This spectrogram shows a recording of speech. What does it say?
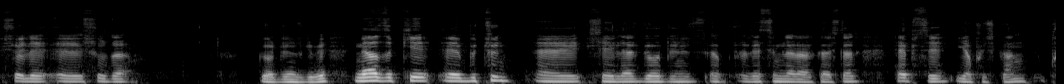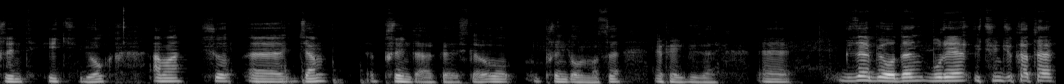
şöyle e, şurada gördüğünüz gibi. Ne yazık ki e, bütün e, şeyler gördüğünüz e, resimler arkadaşlar hepsi yapışkan. Print hiç yok. Ama şu e, cam print arkadaşlar. O print olması epey güzel. E, güzel bir oda. Buraya üçüncü kata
